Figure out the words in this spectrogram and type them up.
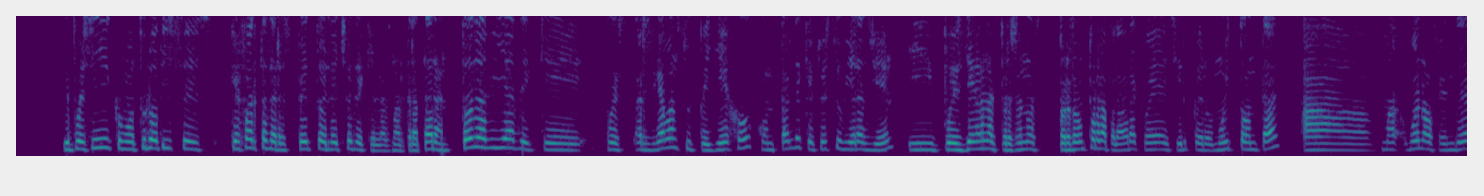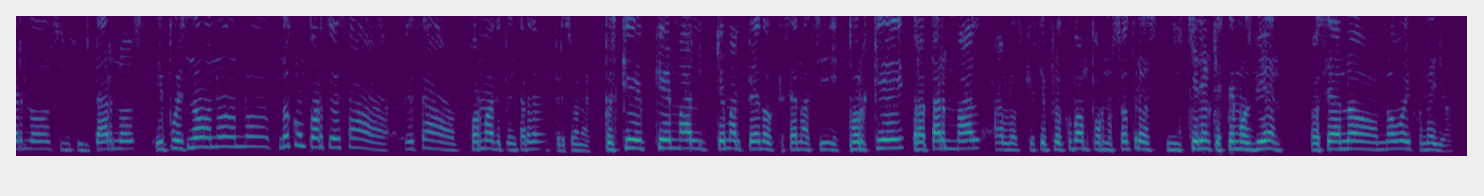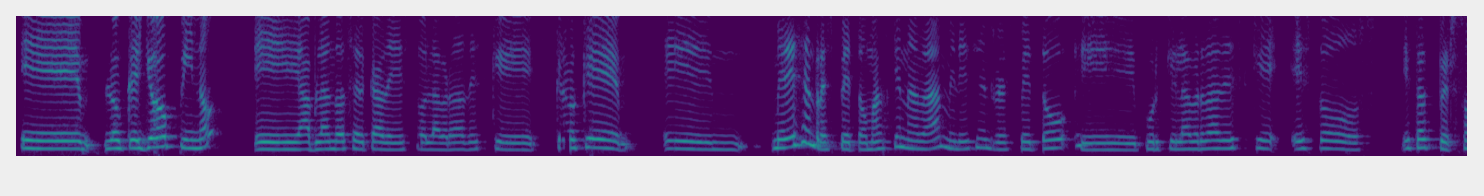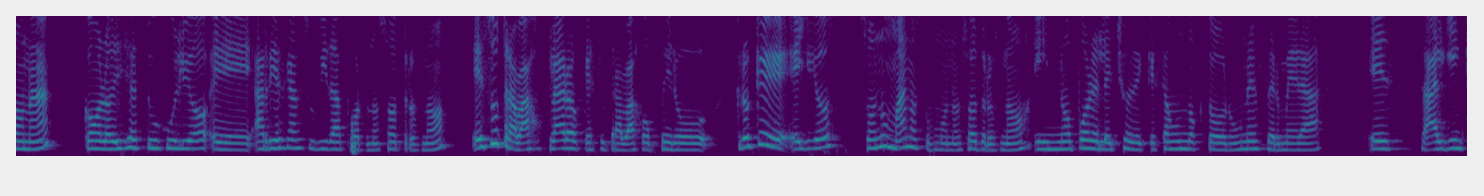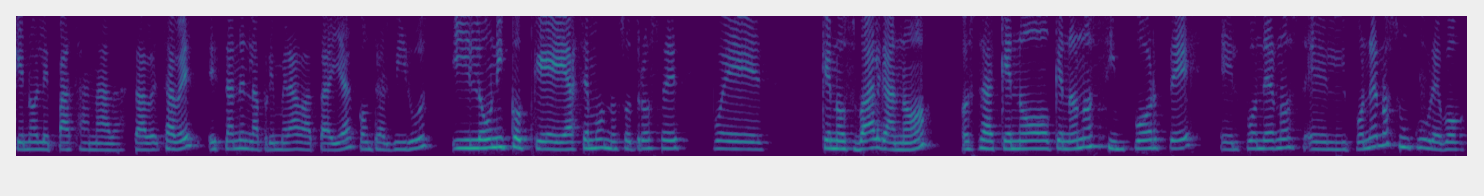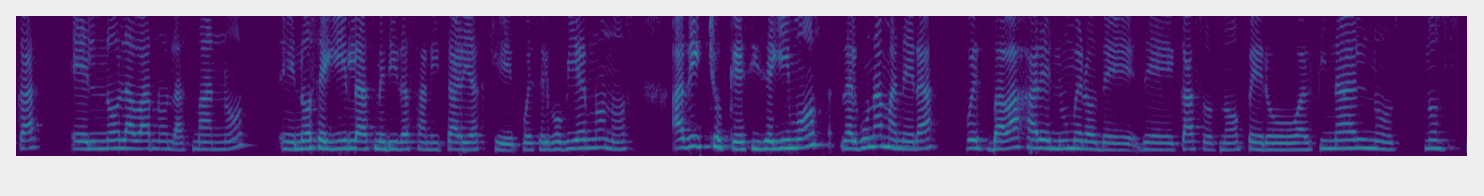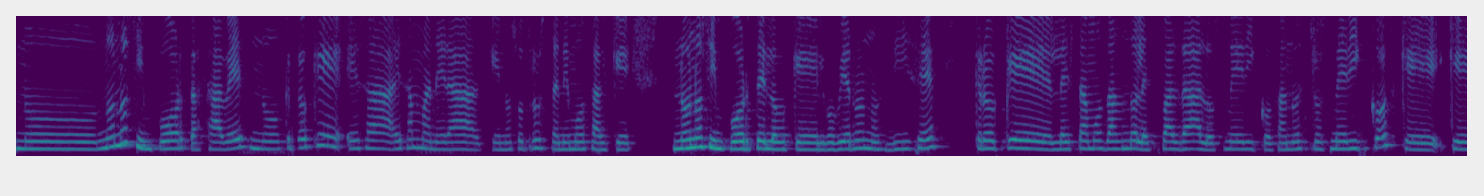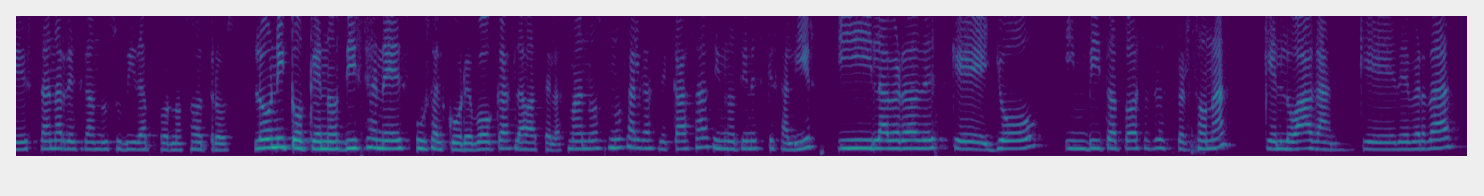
Y pues sí, como tú lo dices, qué falta de respeto el hecho de que las maltrataran. Todavía de que pues arriesgaban su pellejo con tal de que tú estuvieras bien y pues llegan las personas, perdón por la palabra que voy a decir, pero muy tontas a, bueno, ofenderlos, insultarlos y pues no, no, no, no comparto esa, esa forma de pensar de las personas. Pues qué, qué mal, qué mal pedo que sean así. ¿Por qué tratar mal a los que se preocupan por nosotros y quieren que estemos bien? O sea, no, no voy con ellos. Eh, lo que yo opino, eh, hablando acerca de esto, la verdad es que creo que merecen respeto, más que nada, merecen respeto eh, porque la verdad es que estos, estas personas, como lo dices tú, Julio, eh, arriesgan su vida por nosotros, ¿no? Es su trabajo, claro que es su trabajo, pero creo que ellos son humanos como nosotros, ¿no? Y no por el hecho de que sea un doctor una enfermera, es alguien que no le pasa nada, ¿sabes? Están en la primera batalla contra el virus y lo único que hacemos nosotros es pues que nos valga, ¿no? O sea, que no que no nos importe el ponernos el ponernos un cubrebocas, el no lavarnos las manos, eh, no seguir las medidas sanitarias que pues el gobierno nos ha dicho que si seguimos de alguna manera pues va a bajar el número de, de casos, ¿no? Pero al final nos, nos, no, no nos importa, ¿sabes? No, creo que esa, esa manera que nosotros tenemos al que no nos importe lo que el gobierno nos dice, creo que le estamos dando la espalda a los médicos, a nuestros médicos que, que, están arriesgando su vida por nosotros. Lo único que nos dicen es usa el cubrebocas, lávate las manos, no salgas de casa si no tienes que salir. Y la verdad es que yo invito a todas esas personas que lo hagan, que de verdad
